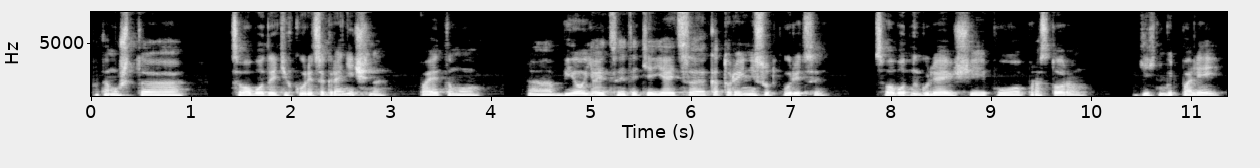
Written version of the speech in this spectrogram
потому что свобода этих куриц ограничена, поэтому э, био-яйца – это те яйца, которые несут курицы, свободно гуляющие по просторам каких-нибудь полей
